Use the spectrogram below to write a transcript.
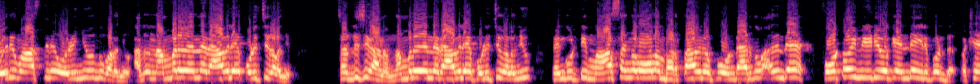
ഒരു മാസത്തിന് ഒഴിഞ്ഞു എന്ന് പറഞ്ഞു. അത് നമ്മൾ തന്നെ രാവിലെ പൊളിച്ചു കളഞ്ഞു. ശ്രദ്ധിച്ചു കാണും നമ്മൾ തന്നെ രാവിലെ പൊളിച്ചു കളഞ്ഞു. പെൺകുട്ടി മാസങ്ങളോളം ഭർത്താവിനൊപ്പം ഉണ്ടായിരുന്നു. അതിന്റെ ഫോട്ടോയും വീഡിയോ ഒക്കെ എന്റെ ഇരിപ്പുണ്ട്. പക്ഷേ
